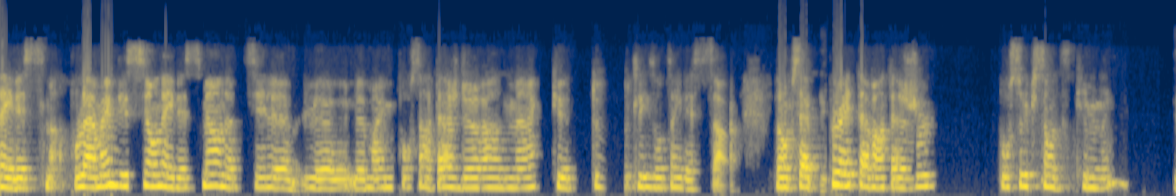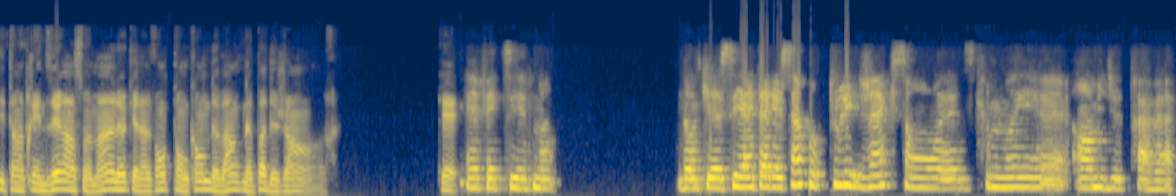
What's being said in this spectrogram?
d'investissement. Pour la même décision d'investissement, on obtient le, même pourcentage de rendement que tous les autres investisseurs. Donc, ça peut être avantageux pour ceux qui sont discriminés. Tu es en train de dire en ce moment là, que dans le fond, ton compte de banque n'a pas de genre. Effectivement. Donc, euh, c'est intéressant pour tous les gens qui sont euh, discriminés en milieu de travail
